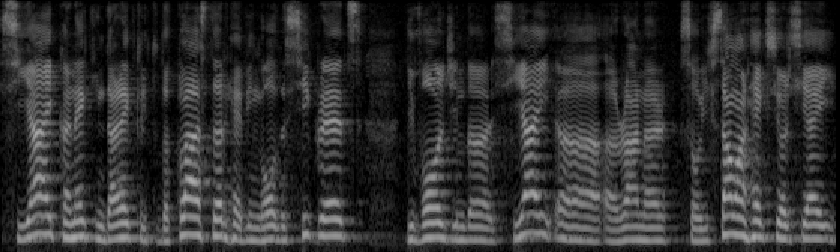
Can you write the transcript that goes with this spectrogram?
CI connecting directly to the cluster, having all the secrets, divulge in the CI uh, uh, runner. So if someone hacks your CI,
